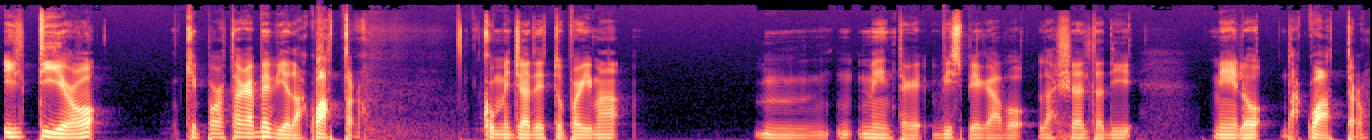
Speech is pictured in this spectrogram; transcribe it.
il tiro che porterebbe via da 4. Come già detto prima, mh, mm, mentre vi spiegavo la scelta di Melo da 4.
